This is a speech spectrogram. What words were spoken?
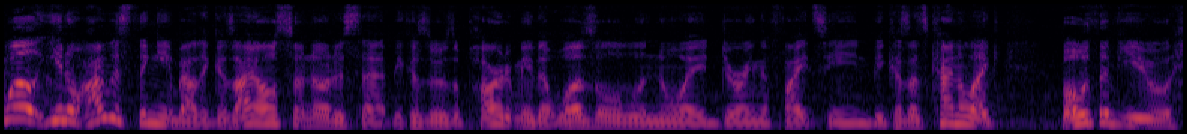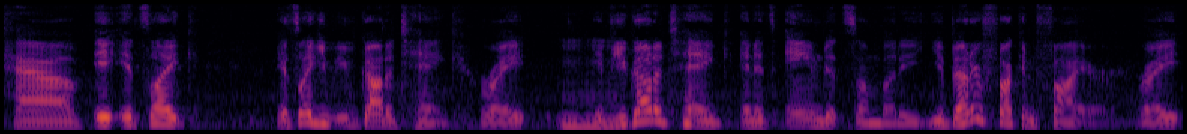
Well, you know, I was thinking about it because I also noticed that because there was a part of me that was a little annoyed during the fight scene because it's kind of like both of you have. It, it's like it's like if you've got a tank, right? If mm-hmm. you got a tank and it's aimed at somebody, you better fucking fire, right?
